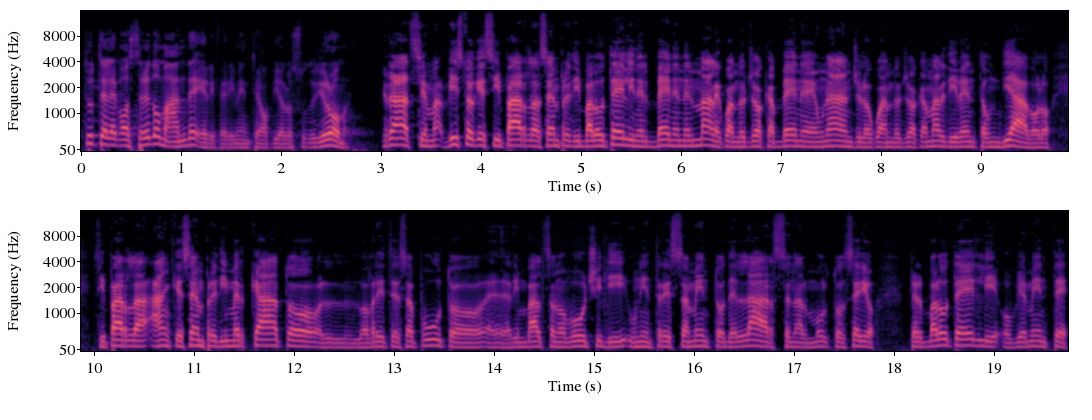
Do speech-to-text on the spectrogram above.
tutte le vostre domande, il riferimento è ovvio allo studio di Roma. Grazie, ma visto che si parla sempre di Balotelli nel bene e nel male, quando gioca bene è un angelo, quando gioca male diventa un diavolo, si parla anche sempre di mercato, lo avrete saputo, eh, rimbalzano voci di un interessamento dell'Arsenal molto serio per Balotelli, ovviamente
